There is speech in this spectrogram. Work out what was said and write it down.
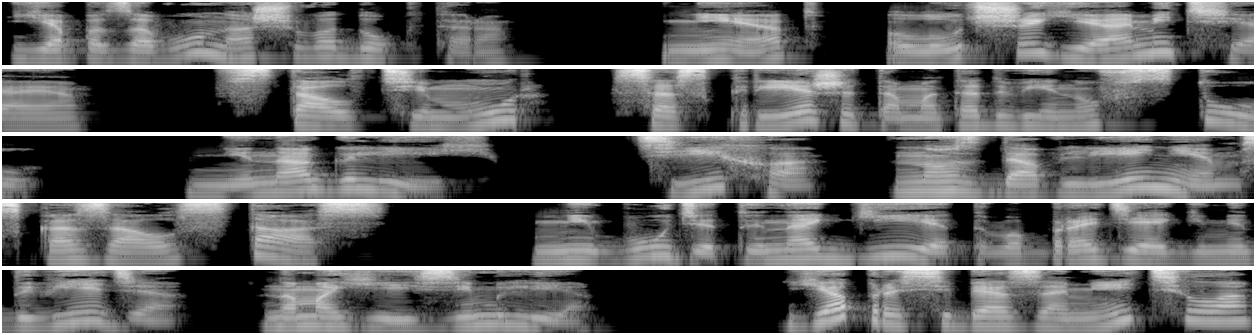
Я позову нашего доктора. Нет, лучше я, Митяя. Встал Тимур, со скрежетом отодвинув стул. Не наглей. Тихо, но с давлением сказал Стас. Не будет и ноги этого бродяги-медведя на моей земле. Я про себя заметила,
